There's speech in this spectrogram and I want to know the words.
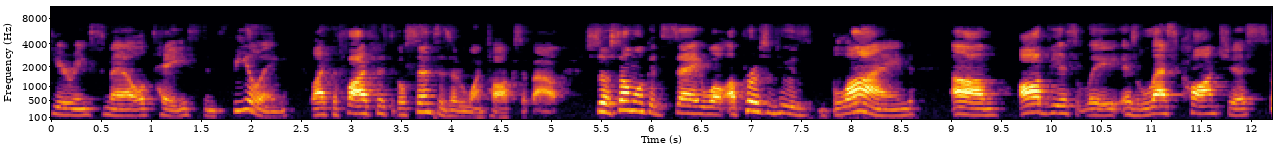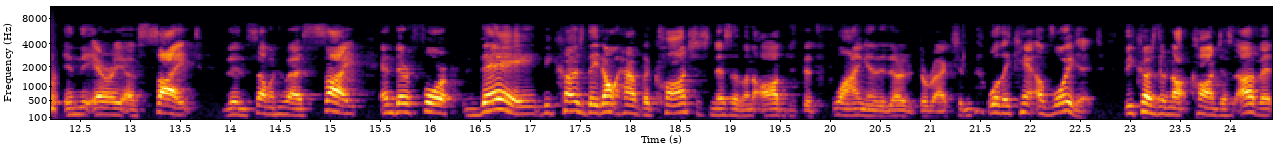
hearing, smell, taste, and feeling, like the five physical senses everyone talks about. So someone could say, well, a person who's blind um, obviously is less conscious in the area of sight than someone who has sight, and therefore they, because they don't have the consciousness of an object that's flying in the other direction, well, they can't avoid it because they're not conscious of it,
